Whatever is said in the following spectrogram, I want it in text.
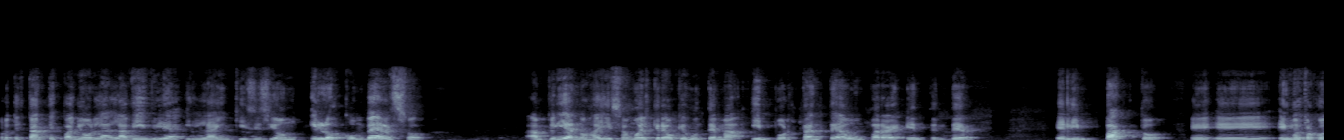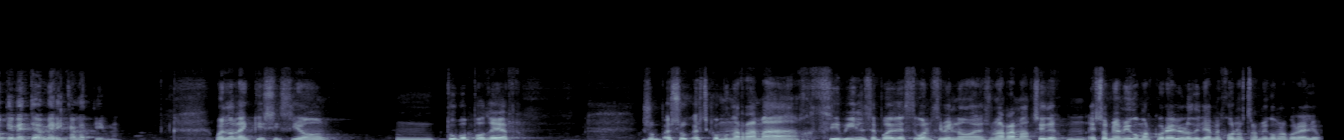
protestante española, la Biblia y la Inquisición y los conversos? Amplíanos ahí, Samuel. Creo que es un tema importante aún para entender el impacto eh, eh, en nuestro continente de América Latina? Bueno, la Inquisición mm, tuvo poder, es, como una rama civil, se puede decir, bueno, civil no, es una rama, sí, de, eso mi amigo Marco Aurelio lo diría mejor nuestro amigo Marco Aurelio,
